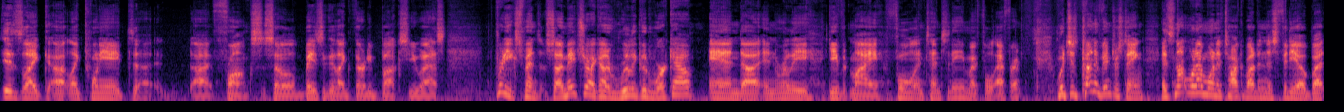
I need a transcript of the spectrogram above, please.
is like uh, like 28 uh, uh, francs, so basically like 30 bucks US pretty expensive. So I made sure I got a really good workout and uh, and really gave it my full intensity, my full effort, which is kind of interesting. It's not what I want to talk about in this video, but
